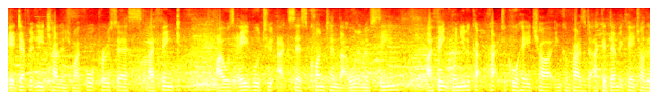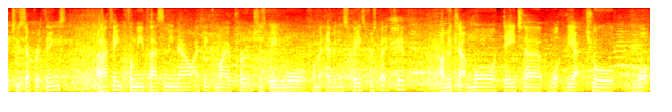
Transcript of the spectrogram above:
It definitely challenged my thought process. I think I was able to access content that I wouldn't have seen. I think when you look at practical HR in comparison to academic HR, they're two separate things. And I think for me personally now, I think my approach has been more from an evidence-based perspective. I'm looking at more data, what the actual, what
